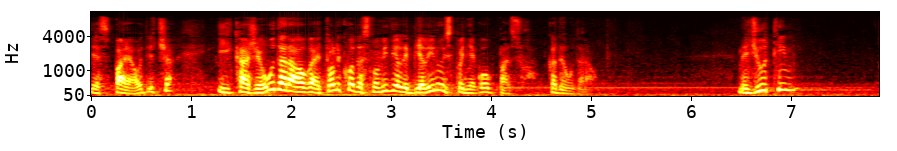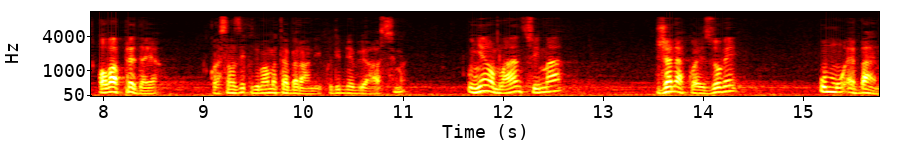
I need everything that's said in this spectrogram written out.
je spaja odjeća, i kaže, udarao ga je toliko da smo vidjeli bjelinu ispod njegovog pazuha, kada je udarao. Međutim, ova predaja, koja se nalazi kod imama Tabarani, kod Ibn Asima, u njenom lancu ima žena koja zove Umu Eban.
